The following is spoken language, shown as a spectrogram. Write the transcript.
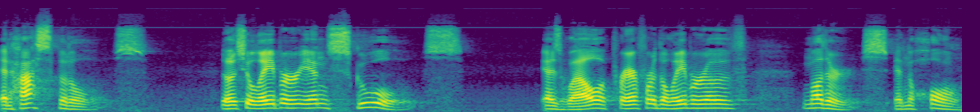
and hospitals, those who labor in schools, as well a prayer for the labor of mothers in the home.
